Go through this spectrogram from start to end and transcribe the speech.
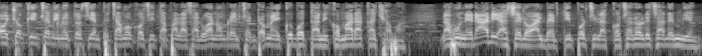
8, 15 minutos y empezamos cosita para la salud a nombre del Centro Médico y Botánico Maracachagua. La funeraria se lo advertí por si las cosas no le salen bien.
